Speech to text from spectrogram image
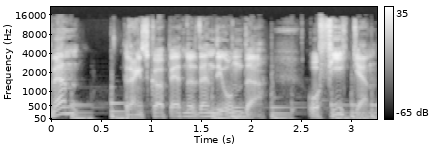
Men regnskap er et nødvendig onde, og fiken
